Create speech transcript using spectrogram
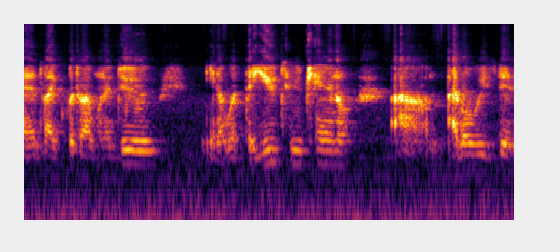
head. Like, what do I want to do? You know, with the YouTube channel, um, I've always been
